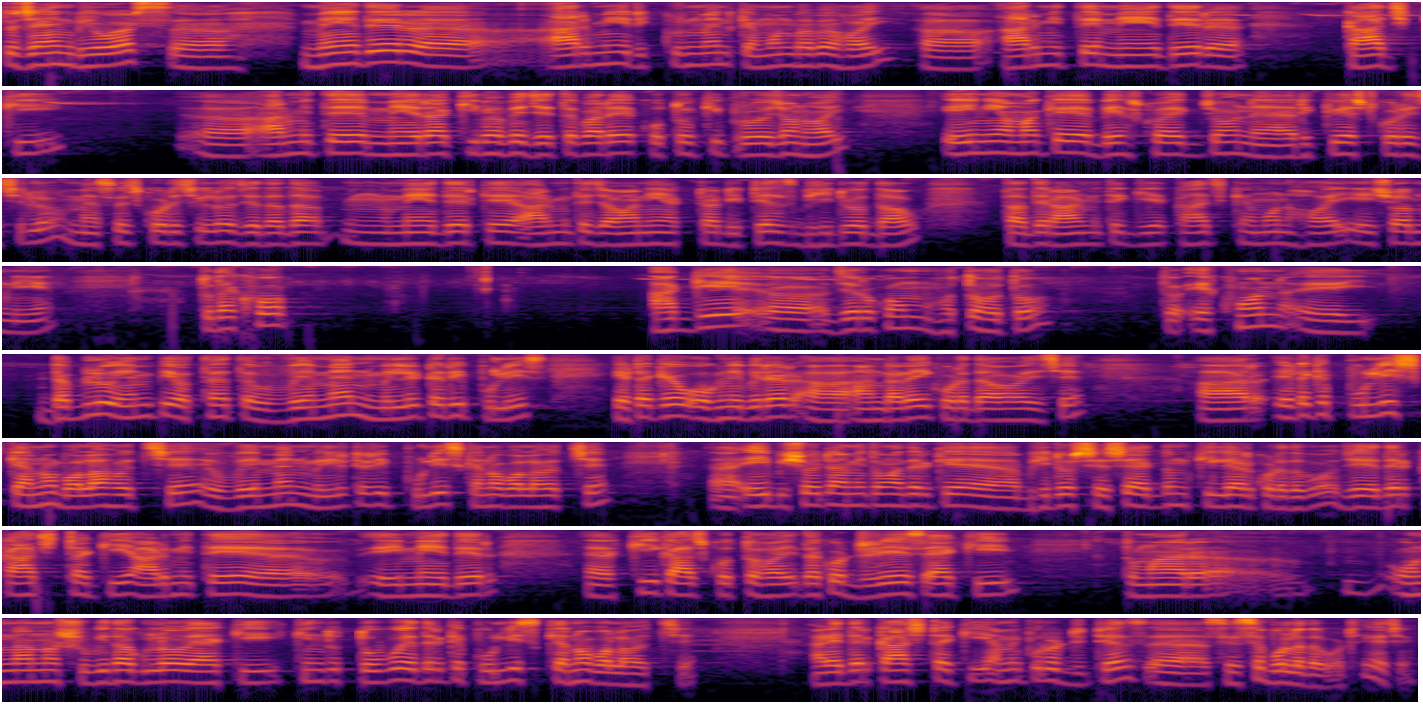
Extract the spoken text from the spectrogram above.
তো join viewers মেয়েদের army recruitment কেমনভাবে হয়? আর্মিতে মেয়েদের কাজ কি? আর্মিতে মেয়েরা কীভাবে যেতে পারে? কত কি প্রয়োজন হয়? এই নিয়ে আমাকে বেশ কয়েকজন রিকোয়েস্ট করেছিল মেসেজ করেছিল যে, দাদা মেয়েদেরকে আর্মিতে যাওয়া নিয়ে একটা ডিটেলস ভিডিও দাও, তাদের আর্মিতে গিয়ে কাজ কেমন হয়? এইসব নিয়ে। তো দেখো, আগে যেরকম হতো হতো, তো এখন এই ডব্লিউএমপি অর্থাৎ উইমেন মিলিটারি পুলিশ এটাকেও অগ্নিবীরের আন্ডারেই করে দেওয়া হয়েছে। আর এটাকে পুলিশ কেন বলা হচ্ছে? উইমেন মিলিটারি পুলিশ কেন বলা হচ্ছে? এই বিষয়টা আমি তোমাদেরকে ভিডিওর শেষে একদম ক্লিয়ার করে দেবো যে এদের কাজটা কি? আর্মিতে এই মেয়েদের কি কাজ করতে হয়? দেখো ড্রেস একই, তোমার অন্যান্য সুবিধাগুলো একই, কিন্তু তবু এদেরকে পুলিশ কেন বলা হচ্ছে? আর এদের কাজটা কি? আমি পুরো ডিটেলস শেষে বলে দেবো, ঠিক আছে?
